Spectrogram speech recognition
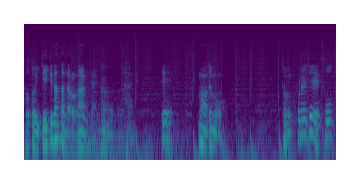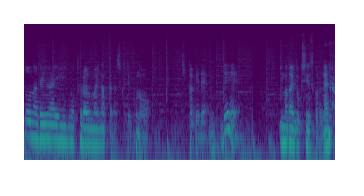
相当イケイケだったんだろうなみたいな、でまあでも多分これで相当な恋愛のトラウマになったらしくてこのきっかけで、でいまだに独身ですからね。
